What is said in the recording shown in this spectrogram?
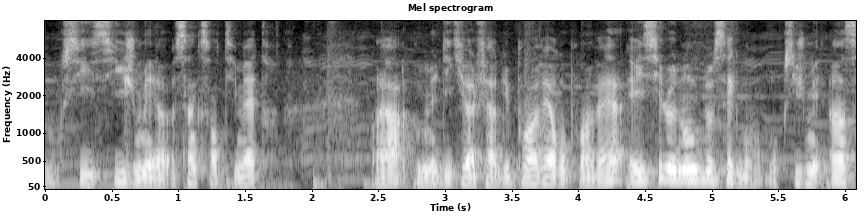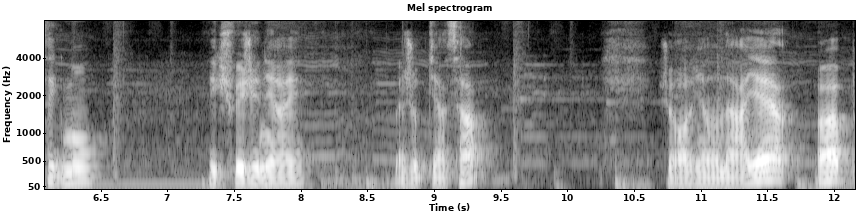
donc si ici je mets euh, 5 cm, voilà, il me dit qu'il va le faire du point vert au point vert, et ici le nombre de segments. Donc si je mets un segment et que je fais générer, bah, j'obtiens ça. Je reviens en arrière, hop,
